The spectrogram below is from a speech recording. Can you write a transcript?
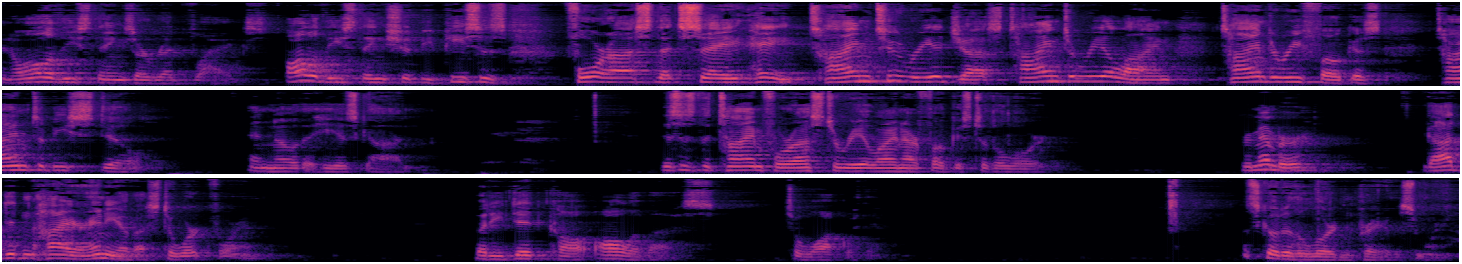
And all of these things are red flags. All of these things should be pieces for us that say, hey, time to readjust, time to realign, time to refocus, time to be still and know that He is God. This is the time for us to realign our focus to the Lord. Remember, God didn't hire any of us to work for Him, but He did call all of us to walk with Him. Let's go to the Lord in prayer this morning.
